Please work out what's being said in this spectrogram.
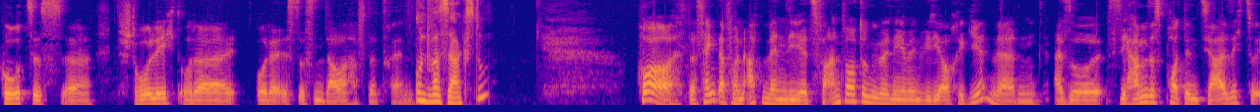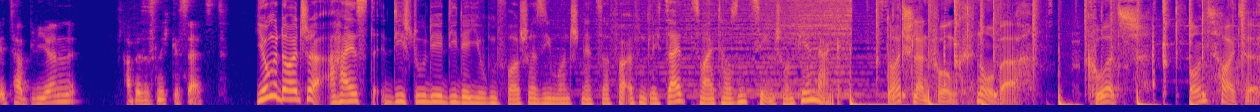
kurzes äh, Strohlicht oder, oder ist das ein dauerhafter Trend? Und was sagst du? Oh, das hängt davon ab, wenn die jetzt Verantwortung übernehmen, wie die auch regieren werden. Also sie haben das Potenzial, sich zu etablieren, aber es ist nicht gesetzt. Junge Deutsche heißt die Studie, die der Jugendforscher Simon Schnitzer veröffentlicht, seit 2010 schon. Vielen Dank. Deutschlandfunk Nova. Kurz und heute.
